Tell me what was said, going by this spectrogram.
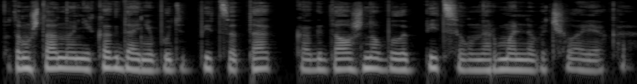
Потому что оно никогда не будет биться так, как должно было биться у нормального человека.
